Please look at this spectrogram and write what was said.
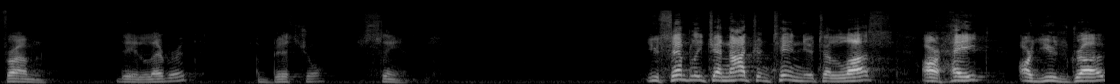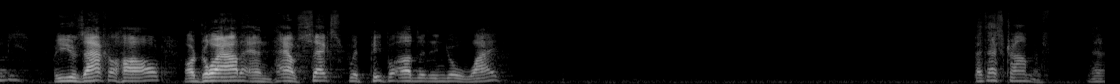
from deliberate, habitual sins. You simply cannot continue to lust or hate or use drugs or use alcohol, or go out and have sex with people other than your wife. But that's common now.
